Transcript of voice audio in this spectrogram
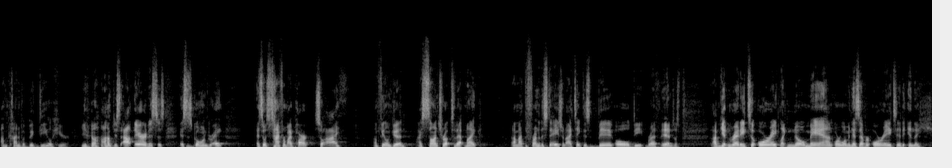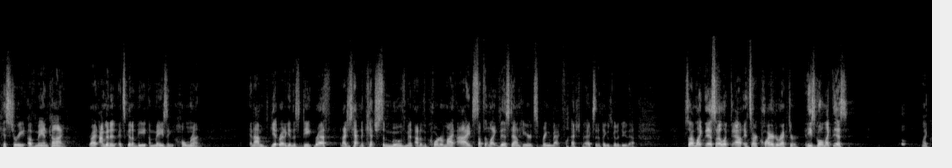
I'm kind of a big deal here. You know, I'm just out there, and this is this is going great. And so it's time for my part. So I, I'm feeling good. I saunter up to that mic. I'm at the front of the stage and I take this big old deep breath in. Just I'm getting ready to orate like no man or woman has ever orated in the history of mankind. Right? I'm gonna, it's gonna be amazing. Home run. And I'm getting ready to get this deep breath, and I just happen to catch some movement out of the corner of my eye, something like this down here. It's bringing back flashbacks. I didn't think it was gonna do that. So I'm like this, and I look down, it's our choir director, and he's going like this. I'm like,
